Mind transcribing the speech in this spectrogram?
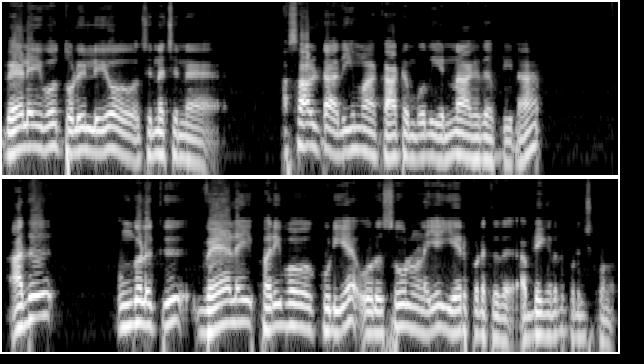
வேலையவோ தொழிலையோ சின்ன சின்ன அசால்ட்டை அதிகமாக காட்டும்போது என்ன ஆகுது அப்படின்னா அது உங்களுக்கு வேலை பறிபோகக்கூடிய ஒரு சூழ்நிலையை ஏற்படுத்துது அப்படிங்கிறது புரிஞ்சுக்கணும்.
